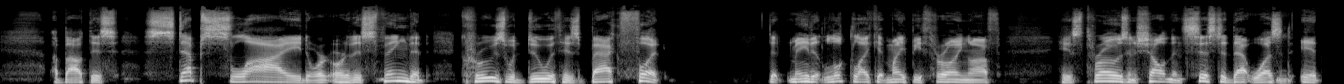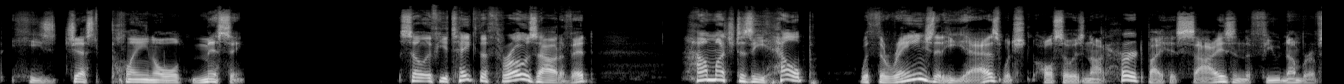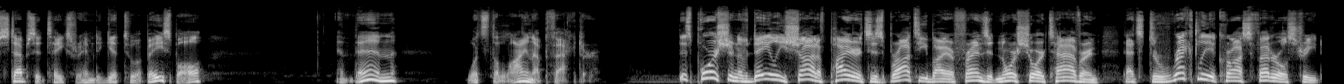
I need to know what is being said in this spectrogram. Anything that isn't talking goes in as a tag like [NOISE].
about this step slide or, or this thing that Cruz would do with his back foot that made it look like it might be throwing off his throws. And Shelton insisted that wasn't it. He's just plain old missing. So if you take the throws out of it, how much does he help with the range that he has, which also is not hurt by his size and the few number of steps it takes for him to get to a baseball? And then, what's the lineup factor? This portion of Daily Shot of Pirates is brought to you by our friends at North Shore Tavern, that's directly across Federal Street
